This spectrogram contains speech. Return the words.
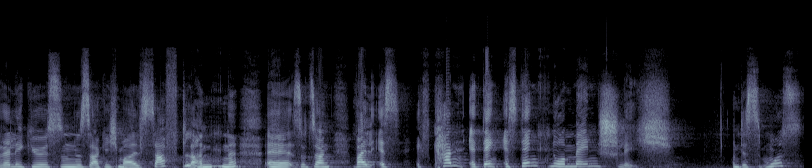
religiösen, sag ich mal, Saftland, ne? äh, sozusagen, weil es, es kann, er denkt, es denkt nur menschlich. Und es muss,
